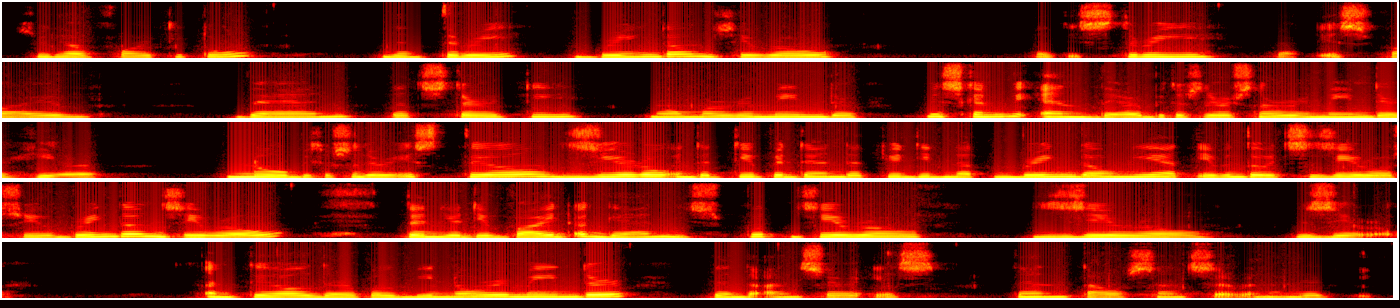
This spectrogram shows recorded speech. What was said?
so we have 42 then 3 bring down 0 that is 3 that is 5 then that's 30 no more remainder. Miss can we end there? Because there's no remainder here no, because there is still 0 in the dividend that you did not bring down yet, even though it's 0. So you bring down 0, then you divide again, just put 0, 0, 0. Until there will be no remainder, then the answer is 10,750.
